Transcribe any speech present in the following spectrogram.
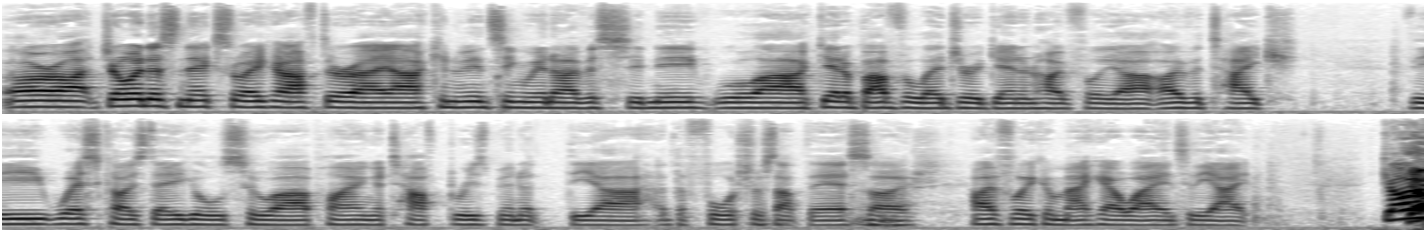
All right, join us next week after a uh, convincing win over Sydney. We'll uh, get above the ledger again and hopefully uh, overtake the West Coast Eagles, who are playing a tough Brisbane at the uh, at the Fortress up there. So Nice. hopefully we can make our way into the eight. Go, Go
